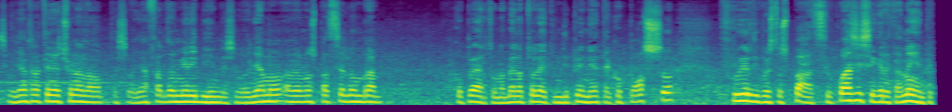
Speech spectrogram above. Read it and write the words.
se vogliamo trattenerci una notte, se vogliamo far dormire i bimbi, se vogliamo avere uno spazio all'ombra coperto, una bella toilette indipendente, ecco posso fruire di questo spazio quasi segretamente.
